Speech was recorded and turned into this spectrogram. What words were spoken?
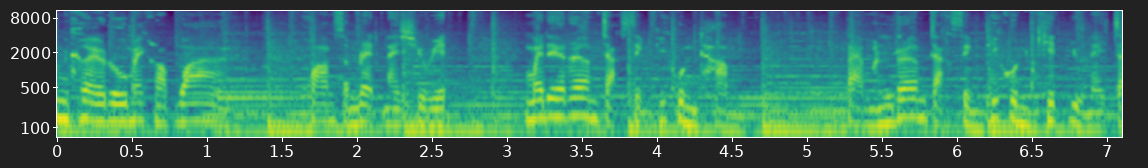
คุณเคยรู้ไหมครับว่า ความสำเร็จในชีวิตไม่ได้เริ่มจากสิ่งที่คุณทำแต่มันเริ่มจากสิ่งที่คุณคิดอยู่ในใจ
